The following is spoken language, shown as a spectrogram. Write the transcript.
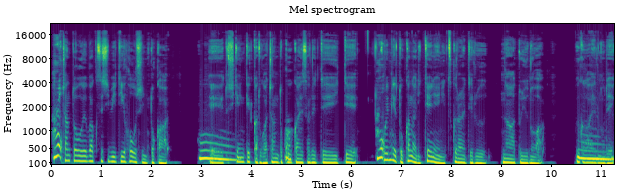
はいち。ゃんとウェブアクセシビリティ方針とか、うんえーと試験結果とかちゃんと公開されていて、はいこれ見るとかなり丁寧に作られてるなというのは伺えるので、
